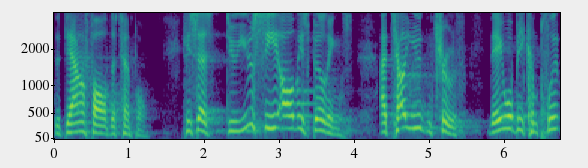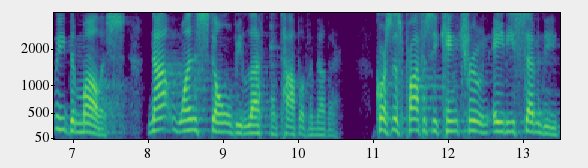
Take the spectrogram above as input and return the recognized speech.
the downfall of the temple. He says, Do you see all these buildings? I tell you the truth, they will be completely demolished. Not one stone will be left on top of another. Of course, this prophecy came true in AD 70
